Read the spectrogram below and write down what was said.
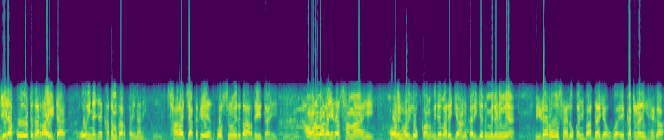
ਜਿਹੜਾ ਕੋਰਟ ਦਾ ਰਾਈਟ ਹੈ ਉਹ ਇਹਨਾਂ 'ਚ ਖਤਮ ਕਰਤਾ ਇਹਨਾਂ ਨੇ। ਸਾਰਾ ਚੱਕ ਕੇ ਇਸ ਪੁਲਿਸ ਨੂੰ ਅਧਿਕਾਰ ਦੇ ਦਿੱਤਾ ਇਹ। ਆਉਣ ਵਾਲਾ ਜਿਹੜਾ ਸਮਾਂ ਇਹ ਹੌਲੀ ਹੌਲੀ ਲੋਕਾਂ ਨੂੰ ਇਹਦੇ ਬਾਰੇ ਜਾਣਕਾਰੀ ਜਦ ਮਿਲਣੀ ਹੈ ਜਿਹੜਾ ਰੋਸ ਹੈ ਲੋਕਾਂ 'ਚ ਵਾਧਾ ਜਾਊਗਾ, ਇਹ ਘਟਣਾ ਨਹੀਂ ਹੈਗਾ।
